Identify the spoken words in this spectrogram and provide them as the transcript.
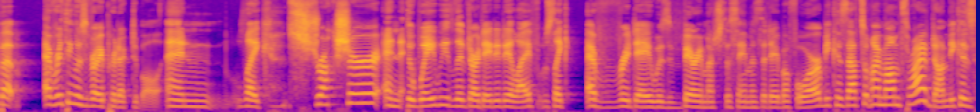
But everything was very predictable. And like structure and the way we lived our day-to-day life it was like every day was very much the same as the day before because that's what my mom thrived on because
